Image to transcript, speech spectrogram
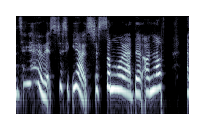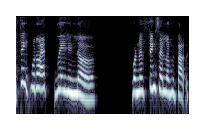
I don't know, it's just yeah, it's just somewhere that I love. I think what I really love one of the things I love about the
